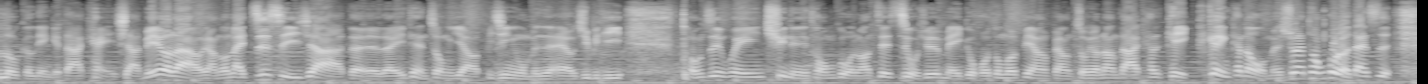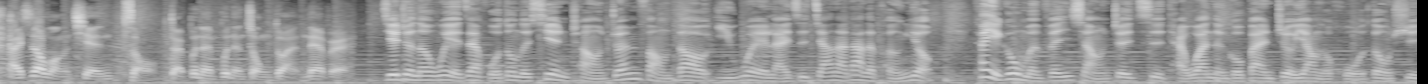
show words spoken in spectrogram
露个脸给大家看一下，没有啦，我想说来支持一下，对对对，一定很重要。毕竟我们的 LGBT 同志婚姻去年通过，然后这次我觉得每个活动都非常非常重要，让大家看可以更看到我们虽然通过了，但是还是要往前走，对，不能不能中断，never。接着呢，我也在活动的现场专访到一位来自加拿大的朋友，他也跟我们分享，这次台湾能够办这样的活动是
